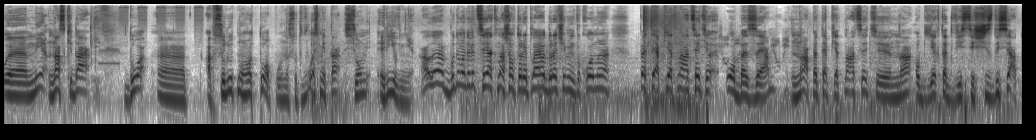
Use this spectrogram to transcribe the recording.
е, ми нас кидає до е, абсолютного топу. У нас тут 8 та 7 рівні. Але будемо дивитися, як наш автореплеєр, до речі, він виконує ПТ-15 ОБЗ на ПТ-15 на об'єкта 260.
